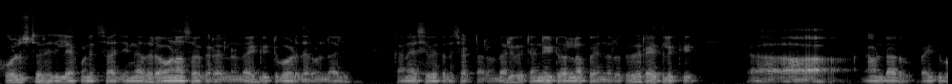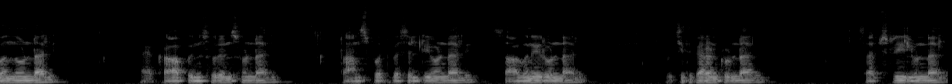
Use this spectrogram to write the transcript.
కోల్డ్ స్టోరేజ్ లేకుండా సాధ్యం కాదు రవాణా సౌకర్యాలు ఉండాలి గిట్టుబాటు ధర ఉండాలి కనీస వేతన చట్టాలు ఉండాలి వీటన్నిటి వలన పైన జరుగుతుంది రైతులకి ఏమంటారు రైతు బంధు ఉండాలి క్రాప్ ఇన్సూరెన్స్ ఉండాలి ట్రాన్స్‌పోర్ట్ ఫెసిలిటీ ఉండాలి. సాగునీరు ఉండాలి. ఉచిత కరెంట్ ఉండాలి. సబ్సిడీలు ఉండాలి.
